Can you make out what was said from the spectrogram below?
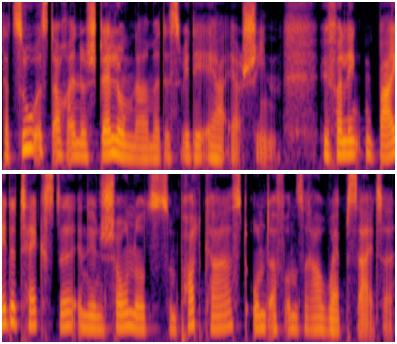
Dazu ist auch eine Stellungnahme des WDR erschienen. Wir verlinken beide Texte in den Shownotes zum Podcast und auf unserer Webseite.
